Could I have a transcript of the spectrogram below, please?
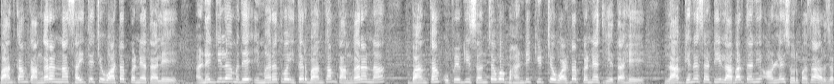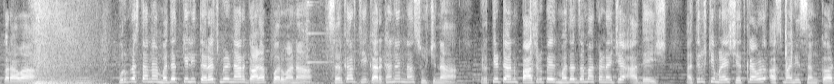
बांधकाम कामगारांना साहित्याचे वाटप करण्यात आले. अनेक जिल्ह्यामध्ये इमारत व इतर बांधकाम कामगारांना बांधकाम उपयोगी संच व भांडी किटचे वाटप करण्यात येत आहे. लाभ घेण्यासाठी लाभार्थ्यांनी ऑनलाईन स्वरूपाचा अर्ज करावा. पूरग्रस्तांना मदत केली तरच मिळणार गाळप परवाना. सरकारची कारखान्यांना सूचना. प्रति टन पाच रुपये मदत जमा करण्याचे आदेश. अतिवृष्टीमुळे शेतकऱ्यावर अस्मानी संकट.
